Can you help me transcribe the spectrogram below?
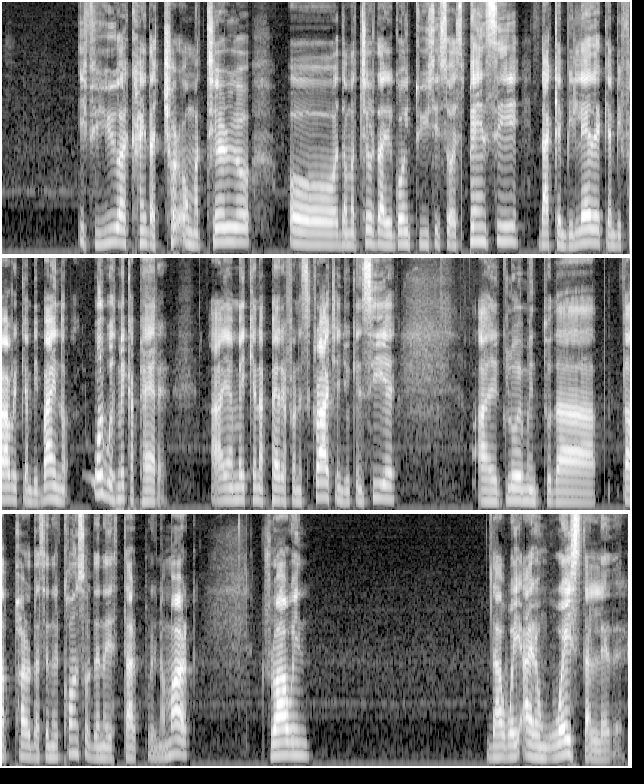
if you are kind of short on material or the material that you're going to use is so expensive that can be leather can be fabric can be vinyl always make a pattern. I am making a pattern from scratch and you can see it. I glue them into the that part of the center console then I start putting a mark drawing. That way I don't waste the leather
